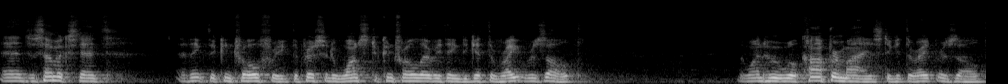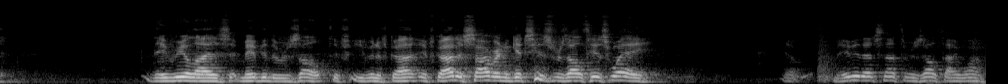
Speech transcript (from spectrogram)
And to some extent, I think the control freak, the person who wants to control everything to get the right result, the one who will compromise to get the right result, they realize that maybe the result, if even if God if God is sovereign and gets his result his way, you know, maybe that's not the result I want.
